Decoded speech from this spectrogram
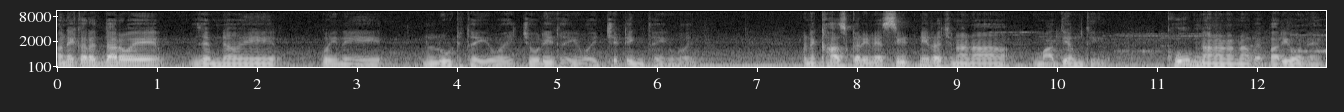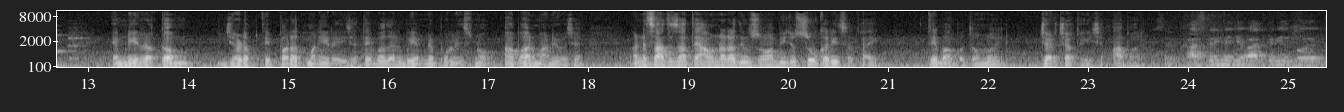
અનેક અરજદારોએ જેમને કોઈની લૂંટ થઈ હોય, ચોરી થઈ હોય, ચીટિંગ થઈ હોય અને ખાસ કરીને સીટની રચનાના માધ્યમથી ખૂબ નાના નાના વેપારીઓને એમની રકમ ઝડપથી પરત મળી રહી છે, તે બદલ બી એમને પોલીસનો આભાર માન્યો છે. અને સાથે સાથે આવનારા દિવસોમાં બીજું શું કરી શકાય તે બાબતોની ચર્ચા થઈ છે. આભાર. ખાસ કરીને જે વાત કરીએ તો એક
